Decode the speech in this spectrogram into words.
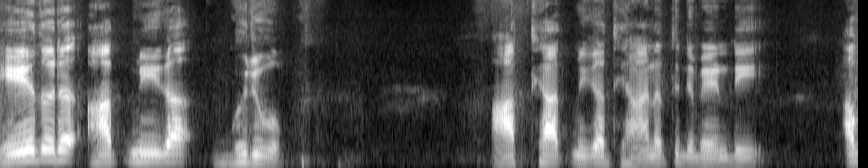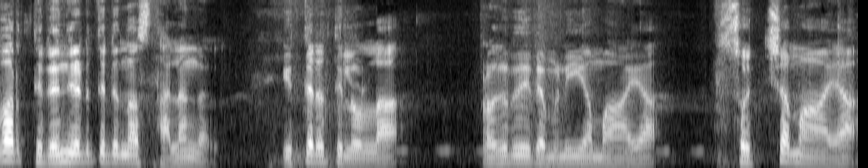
ഏതൊരു ആത്മീക ഗുരുവും ആധ്യാത്മിക ധ്യാനത്തിന് വേണ്ടി അവർ തിരഞ്ഞെടുത്തിരുന്ന സ്ഥലങ്ങൾ ഇത്തരത്തിലുള്ള പ്രകൃതി രമണീയമായ സ്വച്ഛമായ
